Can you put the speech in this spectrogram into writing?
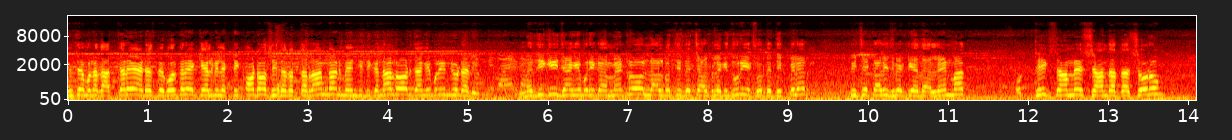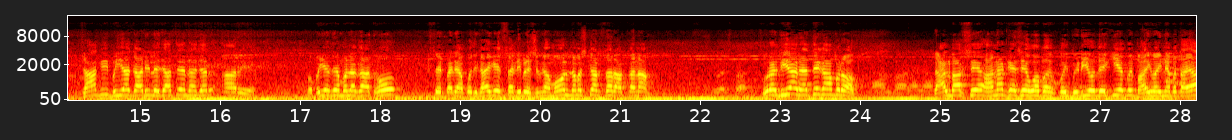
इनसे मुलाकात करें एड्रेस पे गौर करें के इलेक्ट्रिक ऑटो सीधा दत्तर Ramgarh main GT Karnal road Jahangirpuri New Delhi नजीकी जहांगीरपुरी का मेट्रो लाल बत्ती से चार पिलर की दूरी एक सौ तैतीस पिलर पीछे कालीस व्यक्ति लैंडमार्क। और ठीक सामने शानदार था शोरूम जहाँ की भैया गाड़ी ले जाते हैं नज़र आ रही है। तो भैया से मुलाकात हो उससे पहले आपको दिखाएँगे सेलिब्रेशन का मॉल नमस्कार सर आपका नाम? सूरज भैया रहते कहाँ पर आप? लाल बाग से आना कैसे हुआ? कोई वीडियो देखी है? कोई भाई भाई ने बताया?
